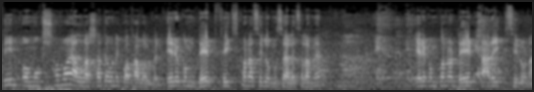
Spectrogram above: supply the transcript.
দিন, অমুক সময় আল্লাহর সাথে উনি কথা বলবেন, এরকম ডেট ফিক্স করা ছিল মুসা আলাহিসাল্লামের এরকম কোনো ডেট তারিখ ছিল না।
